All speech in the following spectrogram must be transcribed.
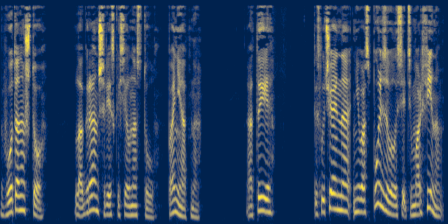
«Вот оно что!» Лагранж резко сел на стул. «Понятно. А ты... ты случайно не воспользовалась этим морфином?»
